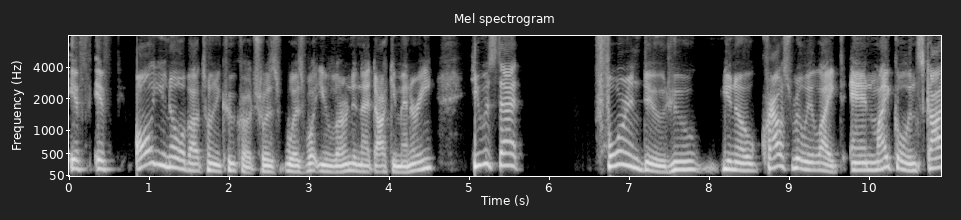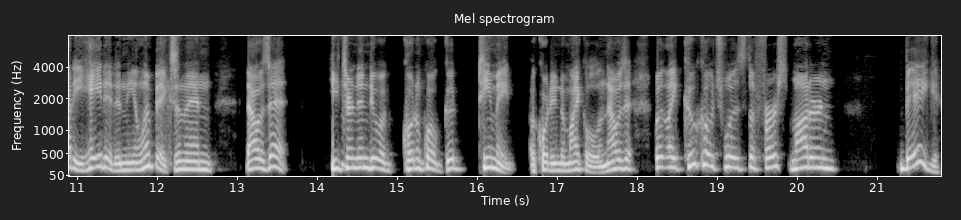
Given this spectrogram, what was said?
if if all you know about Toni Kukoc was was what you learned in that documentary, he was that foreign dude who you know Krause really liked and Michael and Scottie hated in the Olympics, and then that was it. He turned into a quote unquote good teammate according to Michael, and that was it. But like Kukoc was the first modern big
